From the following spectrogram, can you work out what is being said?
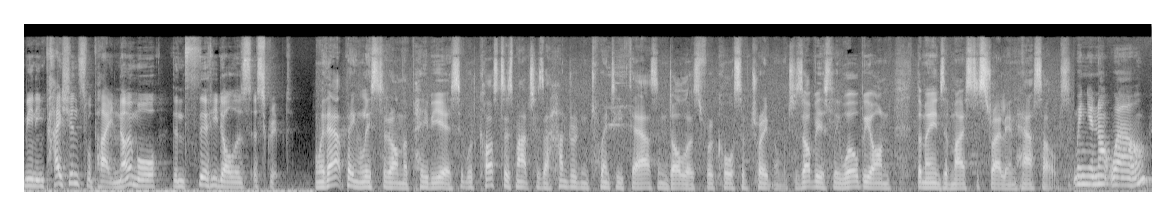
meaning patients will pay no more than $30 a script. Without being listed on the PBS, it would cost as much as $120,000 for a course of treatment, which is obviously well beyond the means of most Australian households. When you're not well,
